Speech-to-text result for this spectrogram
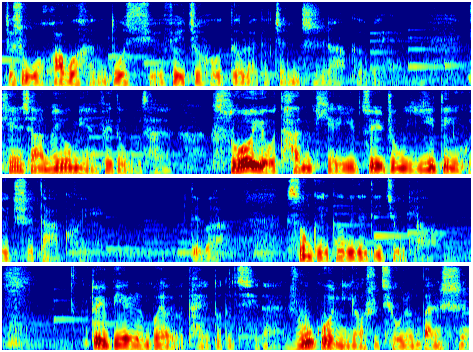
这是我花过很多学费之后得来的真知啊，各位！天下没有免费的午餐，所有贪便宜最终一定会吃大亏，对吧？送给各位的第九条。对别人不要有太多的期待。如果你要是求人办事，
